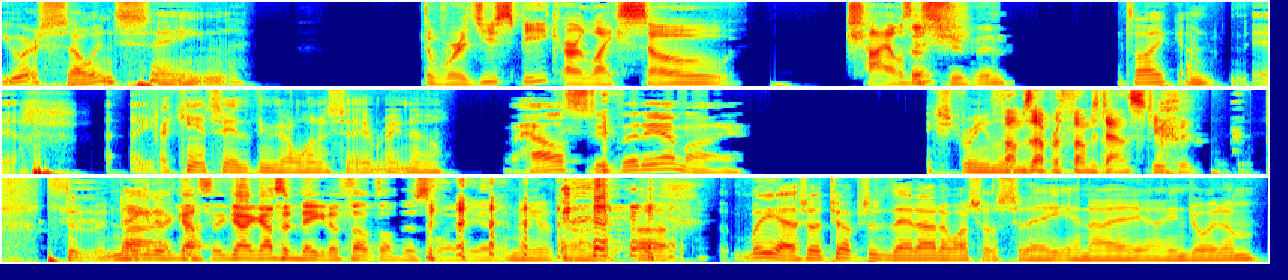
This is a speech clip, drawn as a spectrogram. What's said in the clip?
You are so insane. The words you speak are like so So childish. stupid. It's like I'm. ugh. I, I can't say the things I want to say right now. How stupid am I? Extremely Thumbs up or thumbs down, stupid. negative. Uh, I got some, I got some negative thumbs on this one. Yeah. negative thumbs. Uh, but yeah, so two episodes of that out. I watched those today, and I, I enjoyed them.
